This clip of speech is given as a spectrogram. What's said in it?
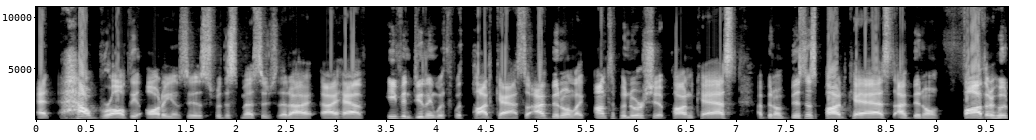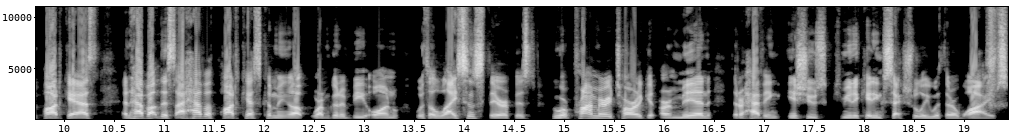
at how broad the audience is for this message that I I have. Even dealing with with podcasts. So I've been on like entrepreneurship podcasts. I've been on business podcasts. I've been on fatherhood podcast. And how about this? I have a podcast coming up where I'm going to be on with a licensed therapist who our primary target are men that are having issues communicating sexually with their wives.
